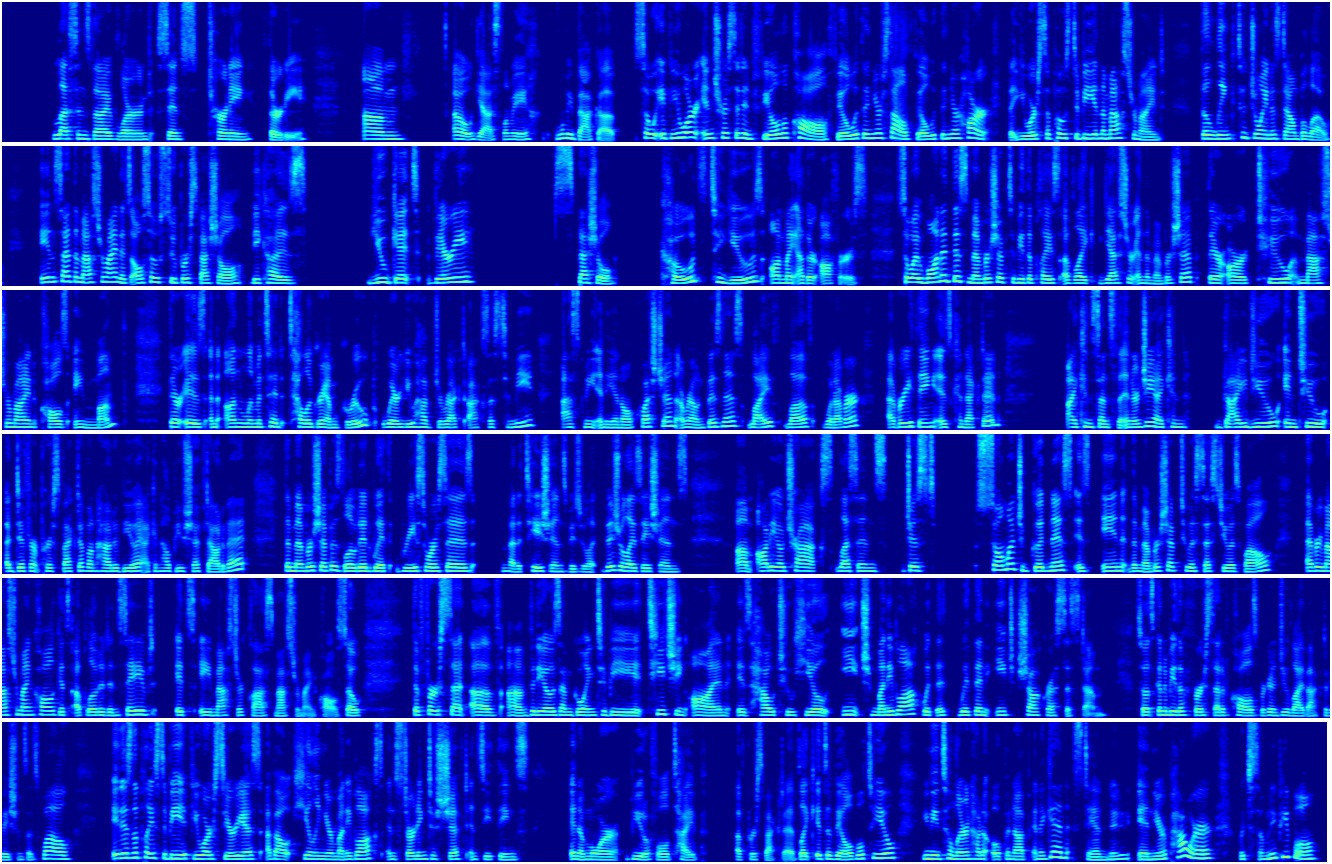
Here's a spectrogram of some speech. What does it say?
lessons that I've learned since turning 30. Um, oh yes, let me let me back up. So if you are interested in feel the call, feel within yourself, feel within your heart that you are supposed to be in the mastermind, the link to join is down below inside the mastermind, it's also super special because you get very special codes to use on my other offers. So I wanted this membership to be the place of like, yes, you're in the membership. There are two mastermind calls a month. There is an unlimited Telegram group where you have direct access to me. Ask me any and all question around business, life, love, whatever. Everything is connected. I can sense the energy. I can guide you into a different perspective on how to view it. I can help you shift out of it. The membership is loaded with resources, meditations, visual, visualizations, um, audio tracks, lessons, just so much goodness is in the membership to assist you as well. Every mastermind call gets uploaded and saved. It's a masterclass mastermind call. So the first set of um, videos I'm going to be teaching on is how to heal each money block within, within each chakra system. So it's going to be the first set of calls. We're going to do live activations as well. It is the place to be if you are serious about healing your money blocks and starting to shift and see things in a more beautiful type of perspective. Like it's available to you. You need to learn how to open up and again, stand in your power, which so many people,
